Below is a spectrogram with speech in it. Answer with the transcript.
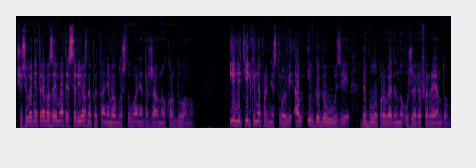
Що сьогодні треба займатися серйозно питаннями облаштування державного кордону. І не тільки на Придністрові, а і в Гагаузії, де було проведено уже референдум,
